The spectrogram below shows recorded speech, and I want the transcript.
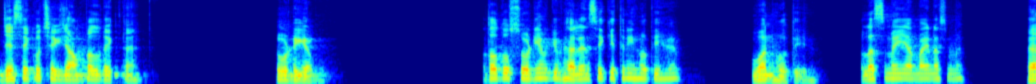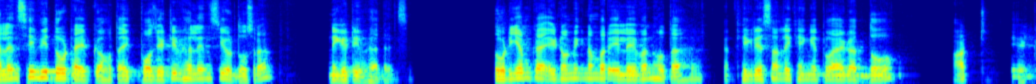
जैसे कुछ एग्ज़ाम्पल देखते हैं। सोडियम। बताओ तो सोडियम की वैलेंसी कितनी होती है? वन होती है। प्लस में या माइनस में? वैलेंसी भी दो टाइप का होता है, एक पॉजिटिव वैलेंसी और दूसरा निगेटिव वैलेंसी। सोडियम का एटॉमिक नंबर 11 होता है, कन्फिग्रेशन लिखेंगे तो आएगा दो, आठ, एक।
